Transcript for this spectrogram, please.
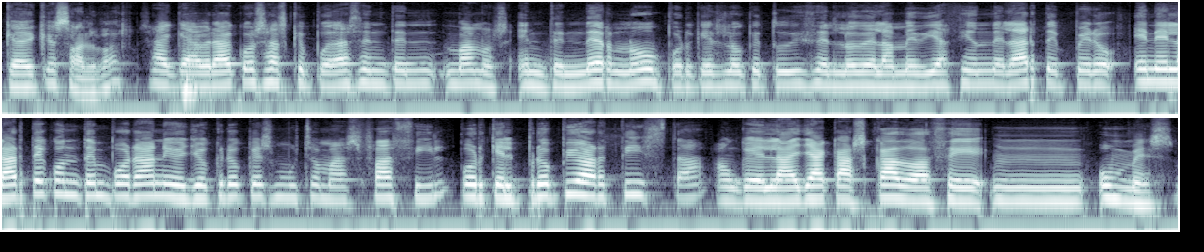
que hay que salvar. O sea, que habrá cosas que puedas enten- vamos, entender, ¿no? Porque es lo que tú dices, lo de la mediación del arte. Pero en el arte contemporáneo yo creo que es mucho más fácil porque el propio artista, aunque la haya cascado hace mm, un mes,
